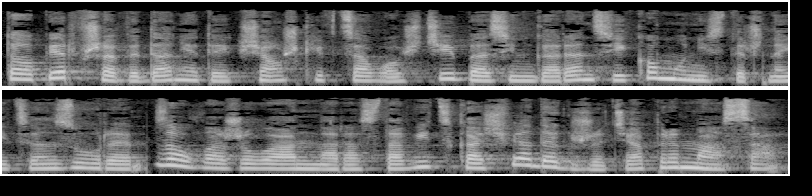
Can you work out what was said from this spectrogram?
To pierwsze wydanie tej książki w całości bez ingerencji komunistycznej cenzury, zauważyła Anna Rastawicka, świadek życia prymasa.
